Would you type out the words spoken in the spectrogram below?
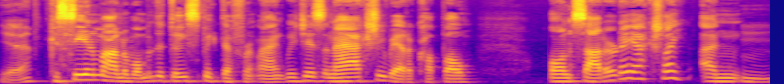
Yeah. Because seeing a man and woman that do speak different languages, and I actually read a couple on Saturday, actually, and hmm.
